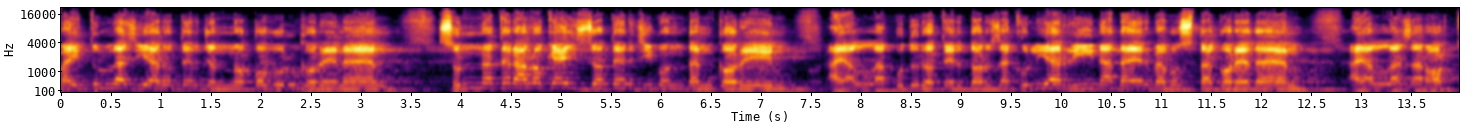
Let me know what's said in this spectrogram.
বাইতুল্লাহ জিয়ারতের জন্য কবুল করে নেন। সুন্নতের আলোকে ইজ্জতের জীবন দান করেন। আয় আল্লাহ কুদরতের দরজা খুলিয়া ঋণ আদায়ের ব্যবস্থা করে দেন। আয় আল্লাহ যার অর্থ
